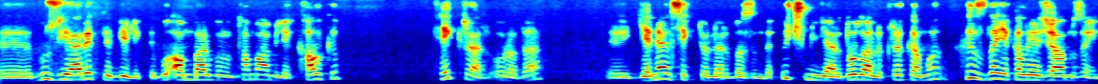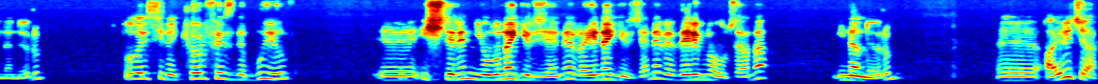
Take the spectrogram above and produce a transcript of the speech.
e, bu ziyaretle birlikte bu ambargonun tamamıyla kalkıp tekrar orada e, genel sektörler bazında 3 milyar dolarlık rakamı hızla yakalayacağımıza inanıyorum. Dolayısıyla Körfez'de bu yıl e, işlerin yoluna gireceğine, rayına gireceğine ve verimli olacağına inanıyorum. Ayrıca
